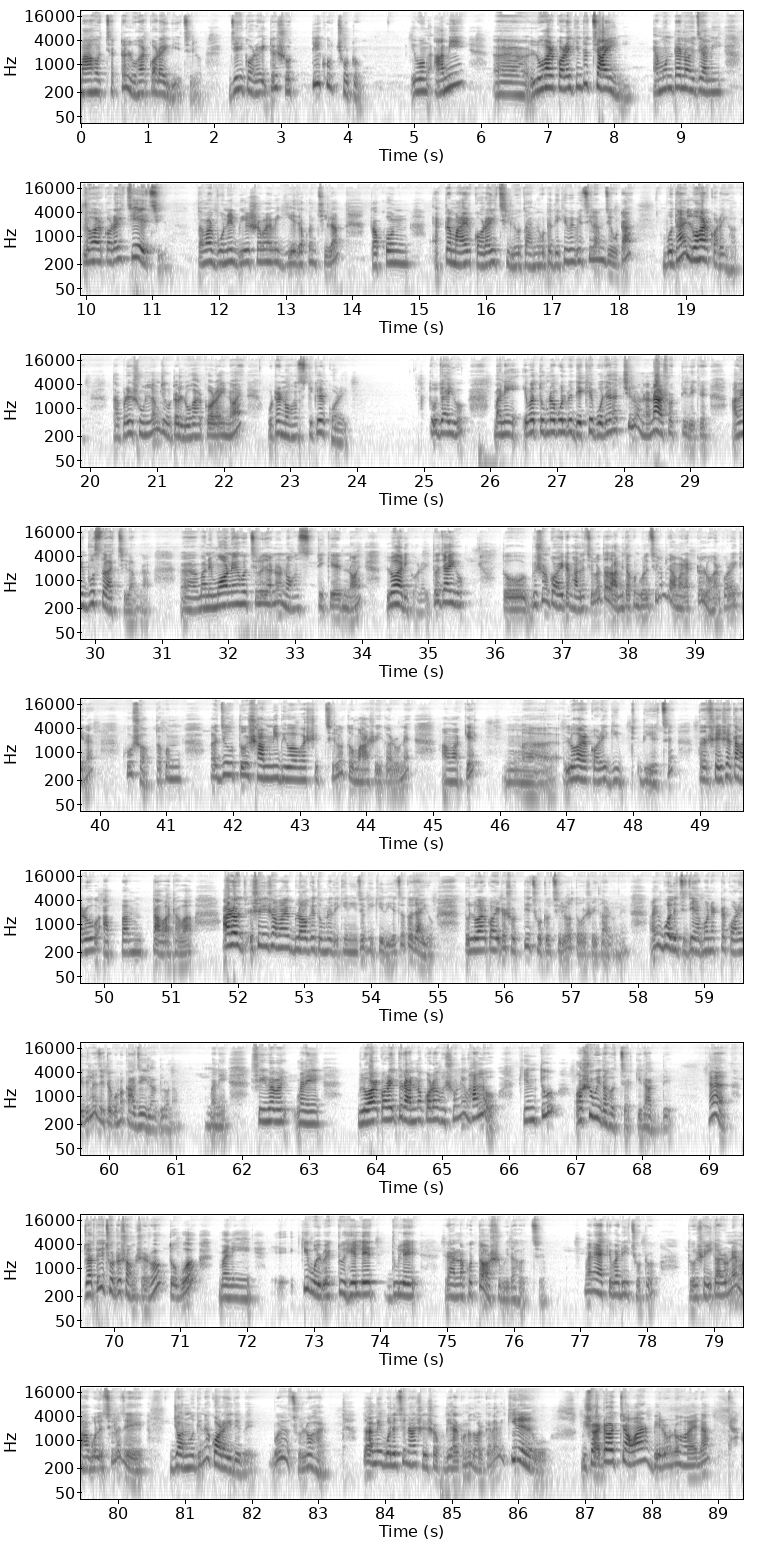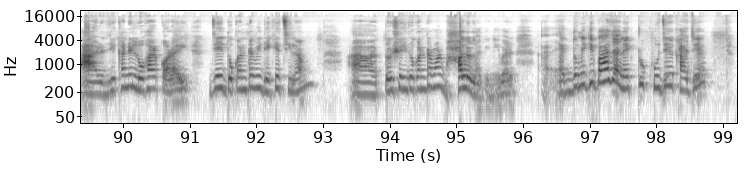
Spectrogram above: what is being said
মা হচ্ছে একটা লোহার কড়াই দিয়েছিল। যেই কড়াইটা সত্যি খুব ছোট। এবং আমি লোহার কড়াই কিন্তু চাইনি। এমনটা নয় যে আমি লোহার কড়াই চেয়েছি। তো আমার বোনের বিয়ের সময় আমি গিয়ে যখন ছিলাম, তখন একটা মায়ের কড়াই ছিল। তো আমি ওটা দেখে ভেবেছিলাম যে ওটা বোধহয় লোহার কড়াই হবে। তারপরে শুনলাম যে ওটা লোহার কড়াই নয়, ওটা ননস্টিকের কড়াই। তো যাই হোক মানে এবার তোমরা বলবে দেখে বোঝা যাচ্ছিল না? না, সত্যি দেখে। আমি বুঝতে পারছিলাম না। মানে মনে হচ্ছিল যেন ননস্টিকের নয়, লোহারি কড়াই। তো যাই হোক, তো ভীষণ কড়াইটা ভালো ছিল। তো আমি তখন বলেছিলাম যে আমার একটা লোহার কড়াই কেনার খুব শখ। তখন যেহেতু সামনে বিবাহবার্ষিক ছিল, তো মা সেই কারণে আমাকে লোহার কড়াই গিফট দিয়েছে। তো সেই সাথে আরও আপ্পাম তাওয়া টাওয়া আরও সেই সময় ব্লগে তোমরা দেখে নিয়েছো কী কী দিয়েছে, তো যাই হোক। তো লোহার কড়াইটা সত্যি ছোট ছিল, তো সেই কারণে। আমি বলেছি যে এমন একটা কড়াই দিলে যেটা কোনো কাজেই লাগল না। মানে সেইভাবে মানে লোহার কড়াই তো রান্না করা ভীষণই ভালো, কিন্তু অসুবিধা হচ্ছে আর কি রাঁধতে। হ্যাঁ যতই ছোট সংসার হোক, তবুও মানে কি বলব, একটু হেলে দুলে রান্না করতে অসুবিধা হচ্ছে। মানে একেবারেই ছোট। তো সেই কারণে মা বলেছিল যে জন্মদিনে কড়াই দেবে। বুঝেছ? লোহার। তো আমি বলেছি, না, সেই সব দেওয়ার কোনো দরকার নেই, আমি কিনে নেব। বিষয়টা হচ্ছে আমার, বেরোনো হয় না। আর যেখানে লোহার কড়াই, যেই দোকানটা আমি দেখেছিলাম তো সেই দোকানটা আমার ভালো লাগেনি। এবার একদমই কি পাওয়া যায় না, একটু খুঁজে খাজে,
